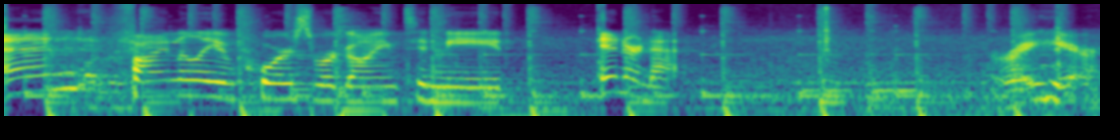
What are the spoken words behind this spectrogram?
and finally, of course, we're going to need internet right here.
